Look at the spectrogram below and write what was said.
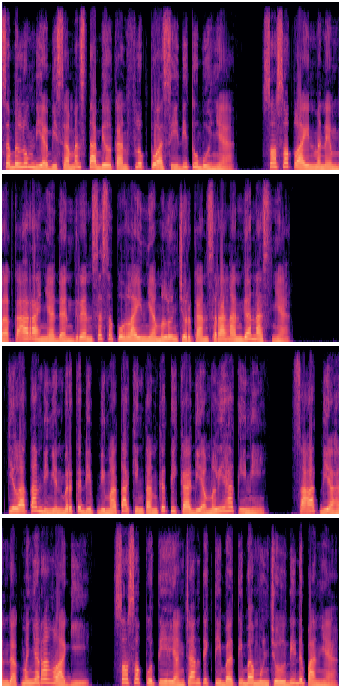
Sebelum dia bisa menstabilkan fluktuasi di tubuhnya, sosok lain menembak ke arahnya dan Grand sesepuh lainnya meluncurkan serangan ganasnya. Kilatan dingin berkedip di mata Kintan ketika dia melihat ini. Saat dia hendak menyerang lagi, sosok putih yang cantik tiba-tiba muncul di depannya.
